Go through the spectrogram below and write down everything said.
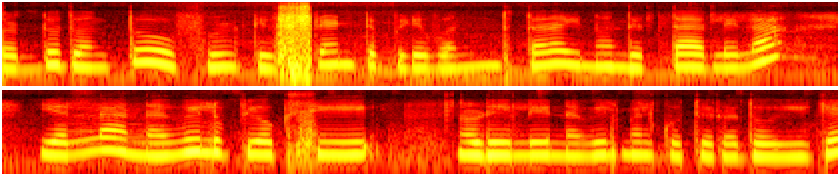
ದೊಡ್ಡದಂತೂ ಫುಲ್ ಡಿಫ್ರೆಂಟ್ ಬಿಡಿ. ಒಂದು ಥರ ಇನ್ನೊಂದು ಇರ್ತಾ ಇರಲಿಲ್ಲ. ಎಲ್ಲ ನವಿಲು ಉಪಯೋಗಿಸಿ ನೋಡಿ ಇಲ್ಲಿ ನವಿಲ್ ಮೇಲೆ ಕೂತಿರೋದು ಹೀಗೆ.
